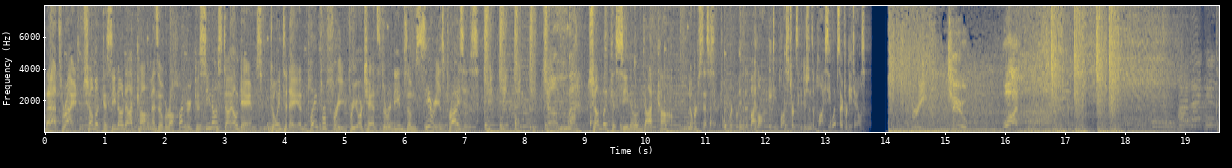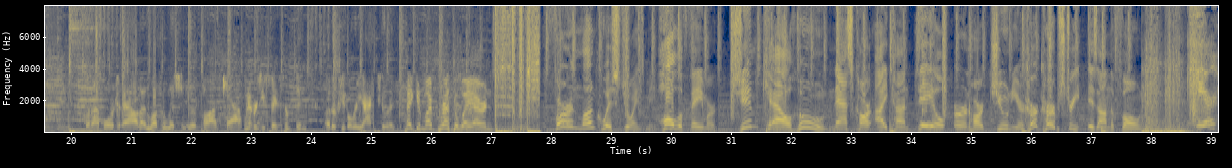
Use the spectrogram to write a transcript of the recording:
That's right. ChumbaCasino.com has over 100 casino style games. Join today and play for free for your chance to redeem some serious prizes. ChumbaCasino.com. No purchase necessary. Void were prohibited by law. 18 plus. Terms and conditions apply. See website for details. Three, two, one. When I'm working out, I love to listen to your podcast. Whenever you say something, other people react to it. Taking my breath away, Aaron. Vern Lundquist joins me. Hall of Famer Jim Calhoun, NASCAR icon Dale Earnhardt Jr. Kirk Herbstreit is on the phone. Here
